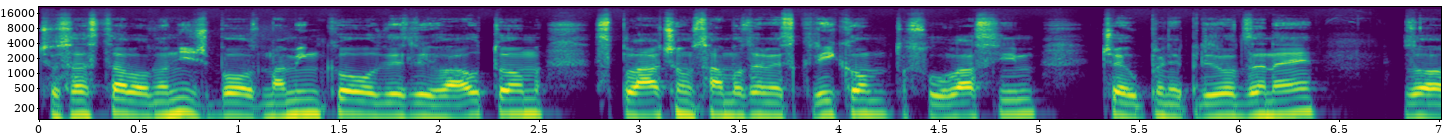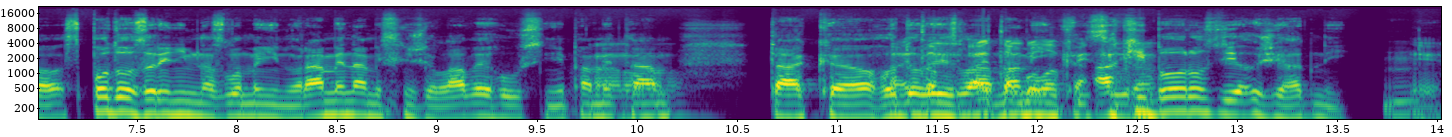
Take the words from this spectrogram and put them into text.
čo sa stalo? No nič, bol s maminkou, odviezli ho autom, s pláčom, samozrejme s kríkom, to súhlasím, čo je úplne prirodzené. So, s podozrením na zlomeninu ramena, myslím, že ľavého, už si nepamätám, Áno, tak ho doviezla maminka. Aký bol rozdiel? Žiadny. Nie.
